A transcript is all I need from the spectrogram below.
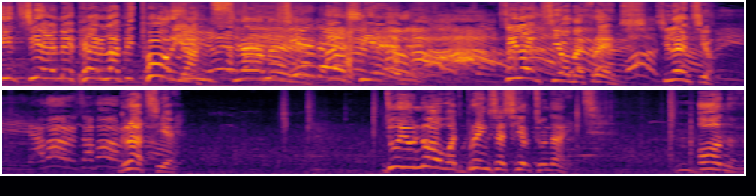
Insieme per la vittoria! Insieme! Insieme! Insieme! Silenzio, my friends! Silenzio! Grazie. Do you know what brings us here tonight? Honor.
